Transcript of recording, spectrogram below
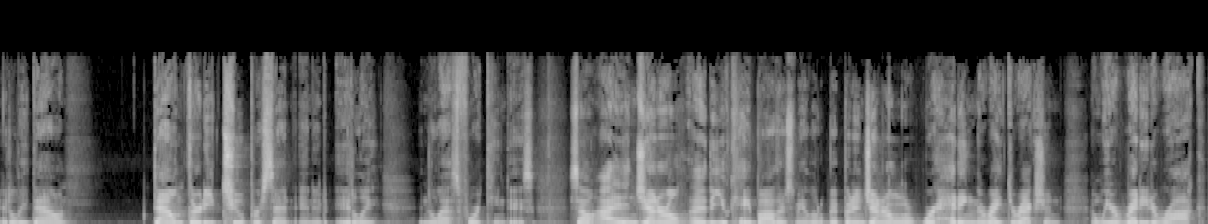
Italy down. Down 32% in Italy in the last 14 days. So, in general, uh, the UK bothers me a little bit, but in general, we're heading the right direction and we are ready to rock.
